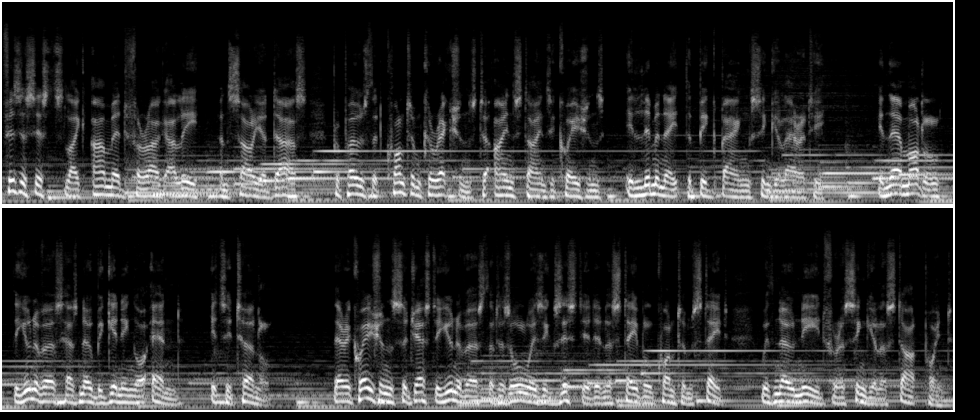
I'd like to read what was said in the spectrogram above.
Physicists like Ahmed Farag Ali and Saurya Das propose that quantum corrections to Einstein's equations eliminate the Big Bang singularity. In their model, the universe has no beginning or end, it's eternal. Their equations suggest a universe that has always existed in a stable quantum state with no need for a singular start point.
